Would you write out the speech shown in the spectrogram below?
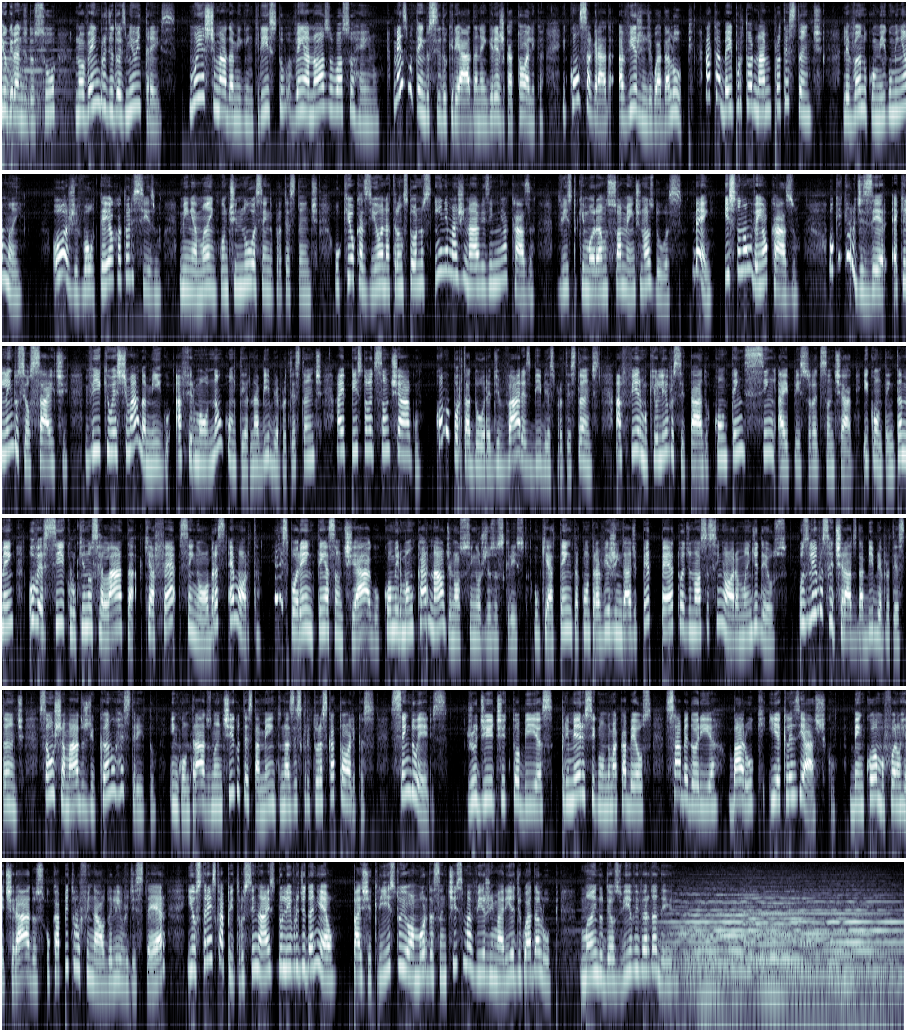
Rio Grande do Sul, novembro de 2003. Muito estimado amigo em Cristo, venha a nós o vosso reino. Mesmo tendo sido criada na Igreja Católica e consagrada à Virgem de Guadalupe, acabei por tornar-me protestante, levando comigo minha mãe. Hoje voltei ao catolicismo. Minha mãe continua sendo protestante, o que ocasiona transtornos inimagináveis em minha casa, visto que moramos somente nós duas. Bem, isto não vem ao caso. Que quero dizer é que, lendo seu site, vi que o estimado amigo afirmou não conter na Bíblia protestante a Epístola de São Tiago. Como portadora de várias Bíblias protestantes, afirmo que o livro citado contém sim a Epístola de Santiago e contém também o versículo que nos relata que a fé sem obras é morta. Eles, porém, têm a Santiago como irmão carnal de nosso Senhor Jesus Cristo, o que atenta contra a virgindade perpétua de Nossa Senhora, Mãe de Deus. Os livros retirados da Bíblia protestante são os chamados de cânon restrito, encontrados no Antigo Testamento nas Escrituras católicas, sendo eles Judite, Tobias, 1 e 2 Macabeus, Sabedoria, Baruque e Eclesiástico, bem como foram retirados o capítulo final do livro de Esther e os três capítulos finais do livro de Daniel. Paz de Cristo e o amor da Santíssima Virgem Maria de Guadalupe, Mãe do Deus vivo e verdadeiro.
